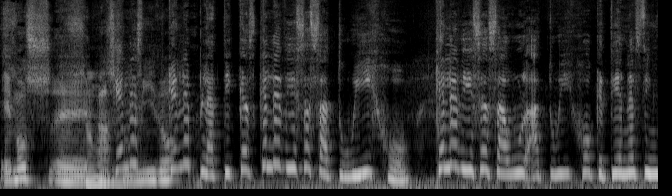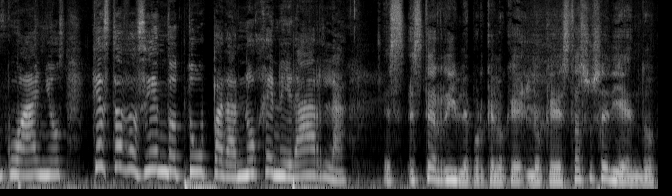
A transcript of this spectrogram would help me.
Hemos eh, ¿Qué, les- asumido... qué le platicas? ¿Qué le dices a tu hijo? ¿Qué le dices a, un- a tu hijo que tiene cinco años? ¿Qué estás haciendo tú para no generarla? Es, es terrible porque lo que, lo que está sucediendo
